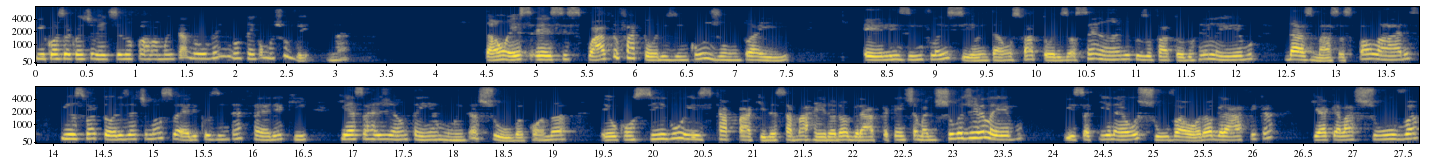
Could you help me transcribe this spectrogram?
e, consequentemente, se não forma muita nuvem, não tem como chover. Né? Então, esse, esses quatro fatores em conjunto aí eles influenciam. Então, os fatores oceânicos, o fator do relevo, das massas polares e os fatores atmosféricos interferem aqui que essa região tenha muita chuva. Quando eu consigo escapar aqui dessa barreira orográfica que a gente chama de chuva de relevo, isso aqui, né, ou chuva orográfica, que é aquela chuva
